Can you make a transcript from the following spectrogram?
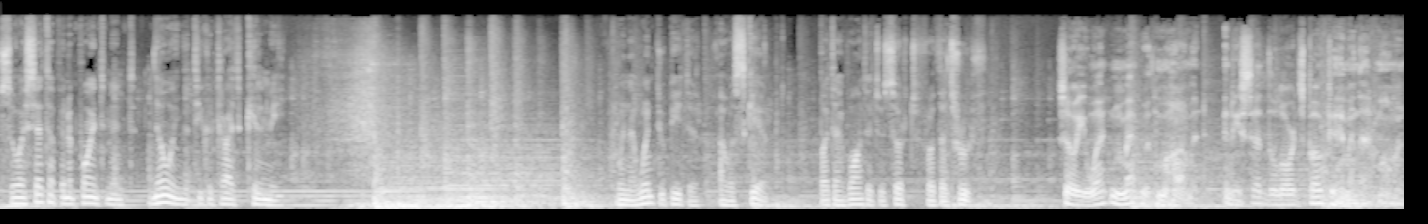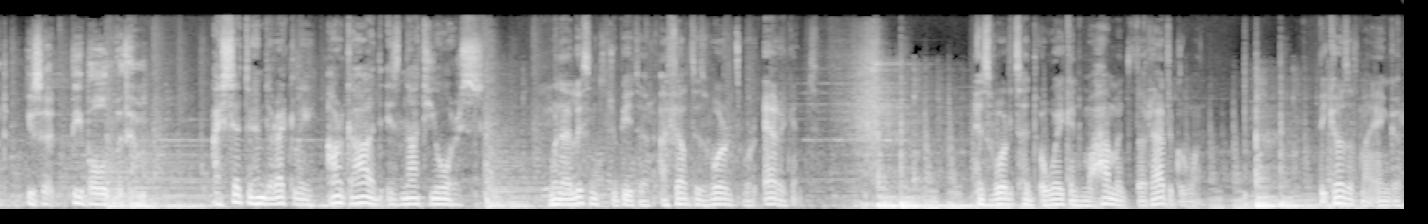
So I set up an appointment knowing that he could try to kill me. When I went to Peter, I was scared, but I wanted to search for the truth. So he went and met with Muhammad, and he said the Lord spoke to him in that moment. He said, Be bold with him. I said to him directly, Our God is not yours. When I listened to Peter, I felt his words were arrogant. His words had awakened Muhammad, the radical one. Because of my anger,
